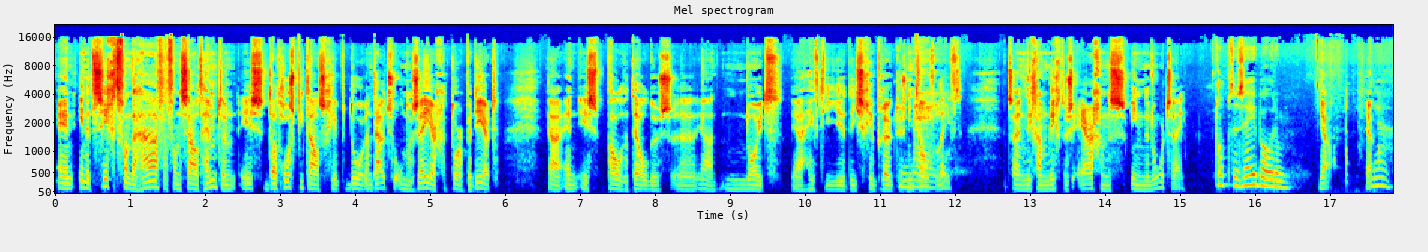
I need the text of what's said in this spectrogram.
En in het zicht van de haven van Southampton is dat hospitaalschip door een Duitse onderzeeër getorpedeerd. Ja, en is Paul Retel dus uh, ja, nooit, ja, heeft die, die schipbreuk dus nee. niet overleefd. Zijn lichaam ligt dus ergens in de Noordzee. Op de zeebodem. Ja. Ja,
